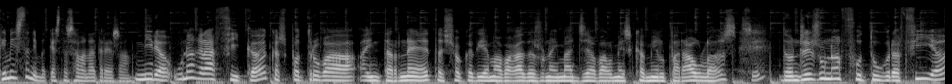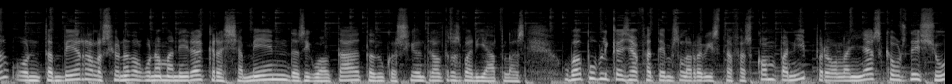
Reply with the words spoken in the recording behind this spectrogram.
Què més tenim aquesta setmana, Teresa? Mira, una gràfica que es pot trobar a internet, això que diem a vegades una imatge val més que mil paraules, Sí? doncs és una fotografia on també relaciona d'alguna manera creixement, desigualtat, educació, entre altres variables. Ho va publicar ja fa temps la revista Fast Company, però l'enllaç que us deixo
